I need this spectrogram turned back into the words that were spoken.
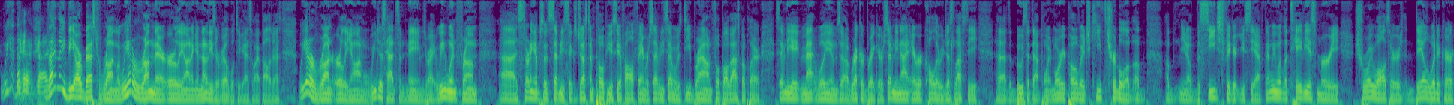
we had that, that may be our best run. Like we had a run there early on. Again, none of these are available to you guys, so I apologize. We had a run early on where we just had some names, right? We went from uh, starting episode 76, Justin Pope, UCF Hall of Famer. 77 was D. Brown, football basketball player. 78, Matt Williams, uh, record breaker. 79, Eric Kohler, who just left the uh, the booth at that point. Maury Povich, Keith Tribble, a, a, a, you know besieged figure at UCF. Then we went Latavius Murray, Troy Walters, Dale Whitaker,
